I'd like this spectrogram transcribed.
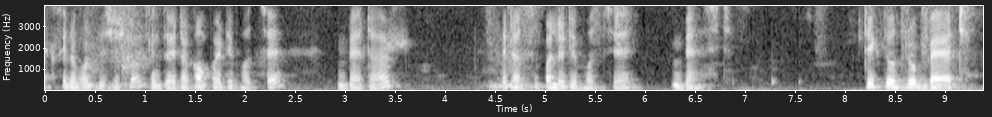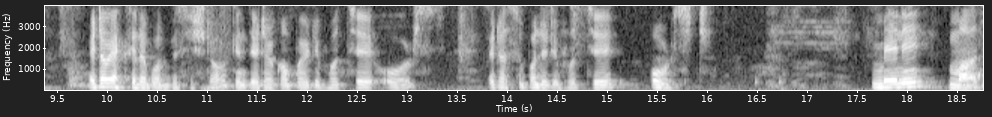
এক সিলেবল বিশিষ্ট, কিন্তু এটা কম্পারেটিভ হচ্ছে বেটার এটা সুপারলেটিভ হচ্ছে বেস্ট ঠিক তো তদ্রুপ ব্যাট এটাও এক সিলেবল বিশিষ্ট, কিন্তু এটার কম্পারেটিভ হচ্ছে ওর্স এটা সুপারলেটিভ হচ্ছে ওর্স্ট মেনি মাছ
